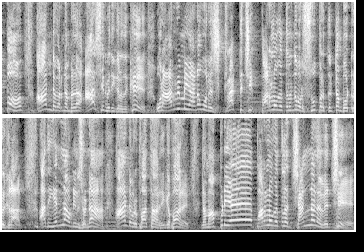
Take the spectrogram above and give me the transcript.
இப்போ ஆண்டவர் நம்மள ஆசீர்வதிக்கிறதுக்கு ஒரு அருமையான ஒரு ஸ்ட்ராட்டஜி பரலோகத்திலிருந்து ஒரு சூப்பர் திட்டம் போட்டிருக்கிறார். அது என்ன அப்படின்னு சொன்னா ஆண்டவர் பார்த்தார். இங்க பாரு நம்ம அப்படியே பரலோக பரலோகத்துல ஜன்னலை வச்சு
